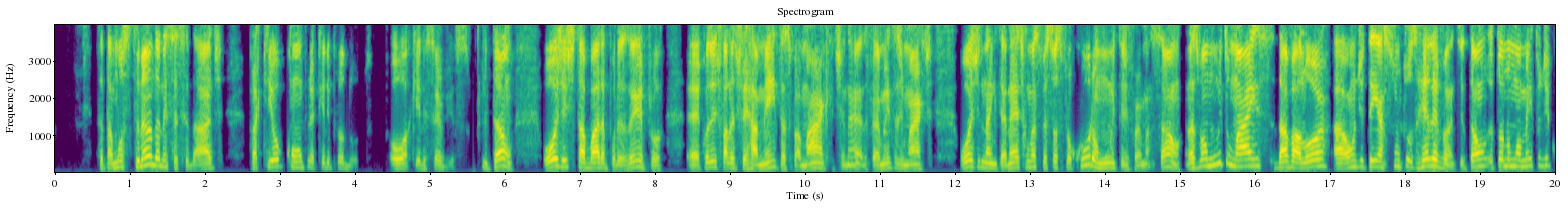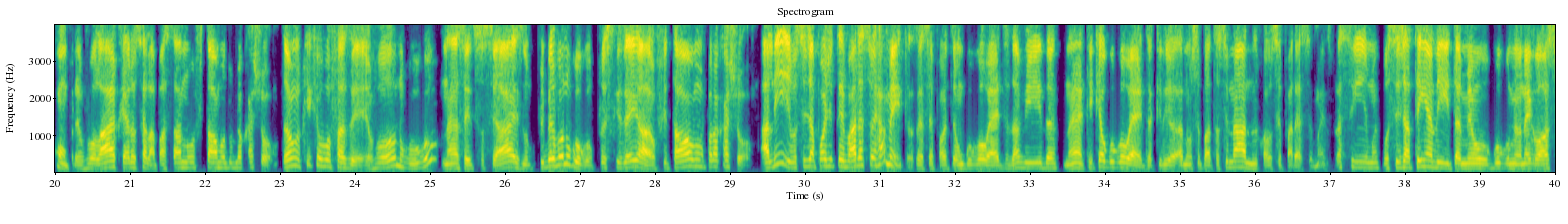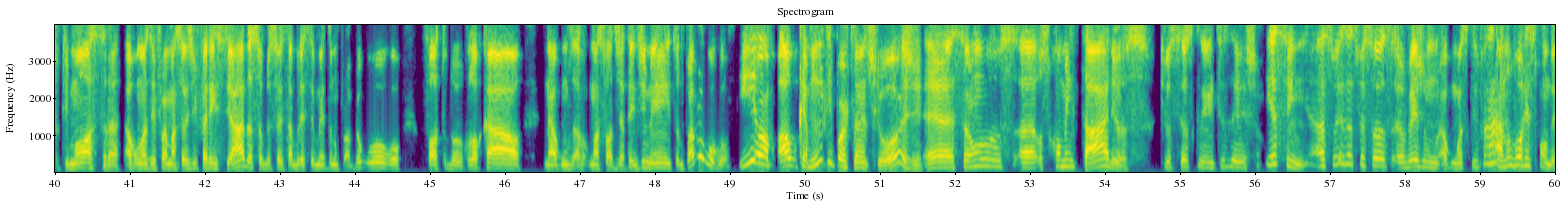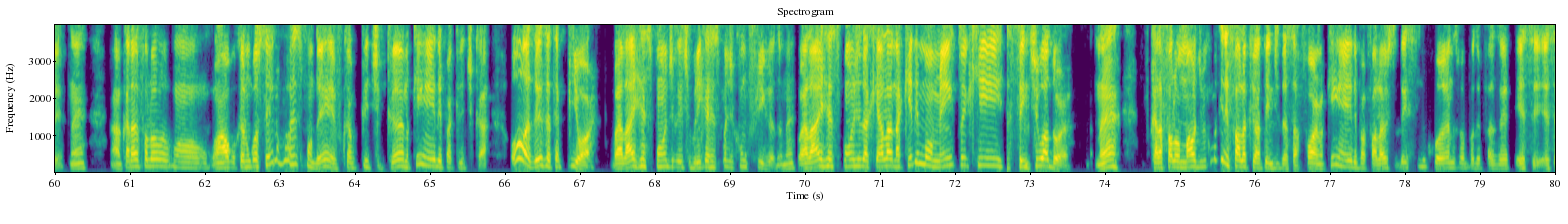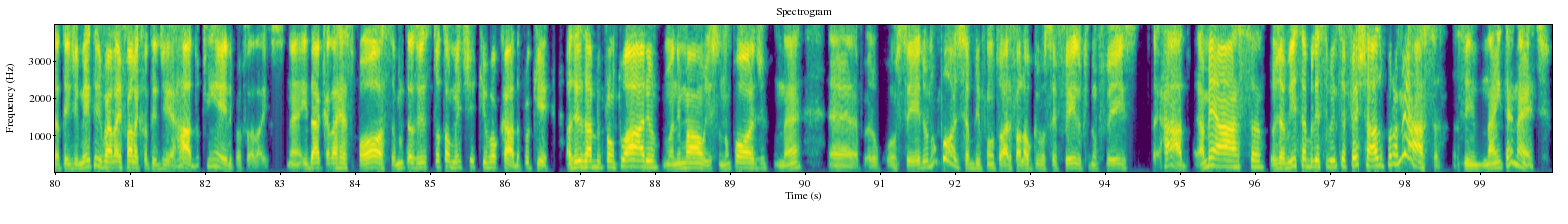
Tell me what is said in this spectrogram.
você está mostrando a necessidade para que eu compre aquele produto ou aquele serviço. Então, hoje a gente trabalha, por exemplo, é, quando a gente fala de ferramentas para marketing, né, ferramentas de marketing, hoje na internet, como as pessoas procuram muita informação, elas vão muito mais dar valor aonde tem assuntos relevantes. Então, eu estou no momento de compra, eu vou lá, eu quero, sei lá, passar no oftalmo do meu cachorro. Então, o que, que eu vou fazer? Eu vou no Google, nas redes sociais, no, primeiro eu vou no Google, pesquisei, ó, oftalmo para cachorro. Ali, você já pode ter várias ferramentas, né? você pode ter um Google Ads da vida, né? O que, que é o Google Ads? Aquele anúncio patrocinado, no qual você aparece mais para cima. Você já tem ali também o Google Meu Negócio, que mostra algumas informações diferenciadas sobre o seu estabelecimento no próprio Google, foto do local, né, alguns, algumas fotos de atendimento no próprio Google. E algo que é muito importante hoje é, são os, uh, os comentários que os seus clientes deixam. E assim, às vezes as pessoas, eu vejo algumas clientes falam, ah, não vou responder, né? Ah, o cara falou algo que eu não gostei, não vou responder, ficar criticando, quem é ele para criticar? Ou às vezes até pior, vai lá e responde, a gente brinca, responde com o fígado, né? Vai lá e responde daquela, naquele momento em que sentiu a dor, né? Cara falou mal de mim. Como é que ele fala que eu atendi dessa forma? Quem é ele para falar? Eu estudei cinco anos para poder fazer esse, esse atendimento. Ele vai lá e fala que eu atendi errado. Quem é ele para falar isso? Né? E dá aquela resposta, muitas vezes totalmente equivocada. Por quê? Às vezes abre prontuário no animal, isso não pode, né? É, pelo conselho, não pode se abrir prontuário, falar o que você fez, o que não fez. Tá errado. É ameaça. Eu já vi estabelecimento ser fechado por ameaça, assim, na internet.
